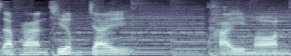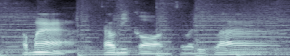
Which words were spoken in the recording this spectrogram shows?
สะพานเชื่อมใจ ไทยมอญพม่าเท่านี้ก่อน สวัสดีครับ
